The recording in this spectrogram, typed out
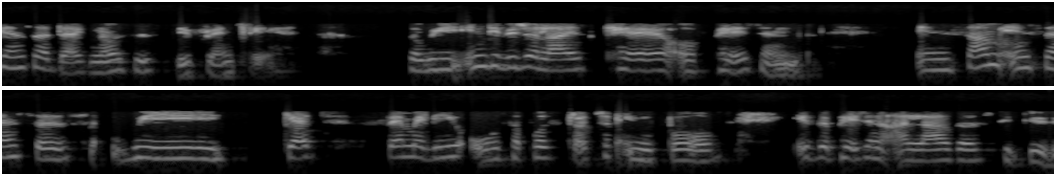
cancer diagnosis differently. So we individualize care of patients. In some instances, we get family or support structure involved if the patient allows us to do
